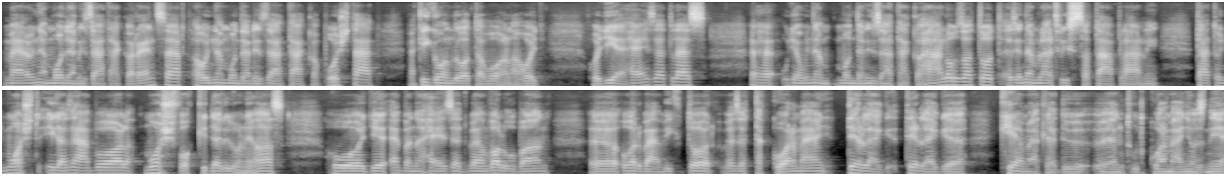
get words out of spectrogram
mert nem modernizálták a rendszert, ahogy nem modernizálták a postát, meg ki gondolta volna, hogy, hogy ilyen helyzet lesz, ugyanúgy nem modernizálták a hálózatot, ezért nem lehet visszatáplálni. Tehát, hogy most igazából most fog kiderülni az, hogy ebben a helyzetben valóban Orbán Viktor vezette kormány tényleg, tényleg kiemelkedően tud kormányozni,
